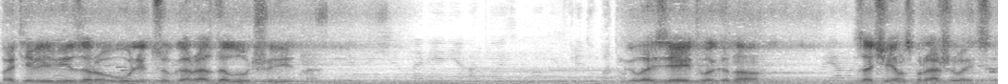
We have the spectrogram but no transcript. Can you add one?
По телевизору улицу гораздо лучше видно. Глазеет в окно. Зачем, спрашивается?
